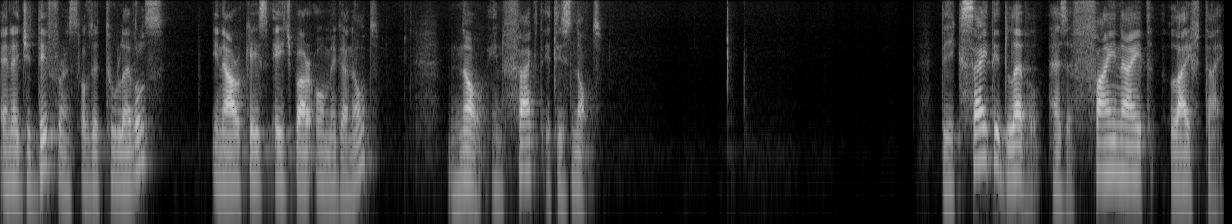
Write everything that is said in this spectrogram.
energy difference of the two levels, in our case h bar omega naught? No, in fact it is not. The excited level has a finite lifetime,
